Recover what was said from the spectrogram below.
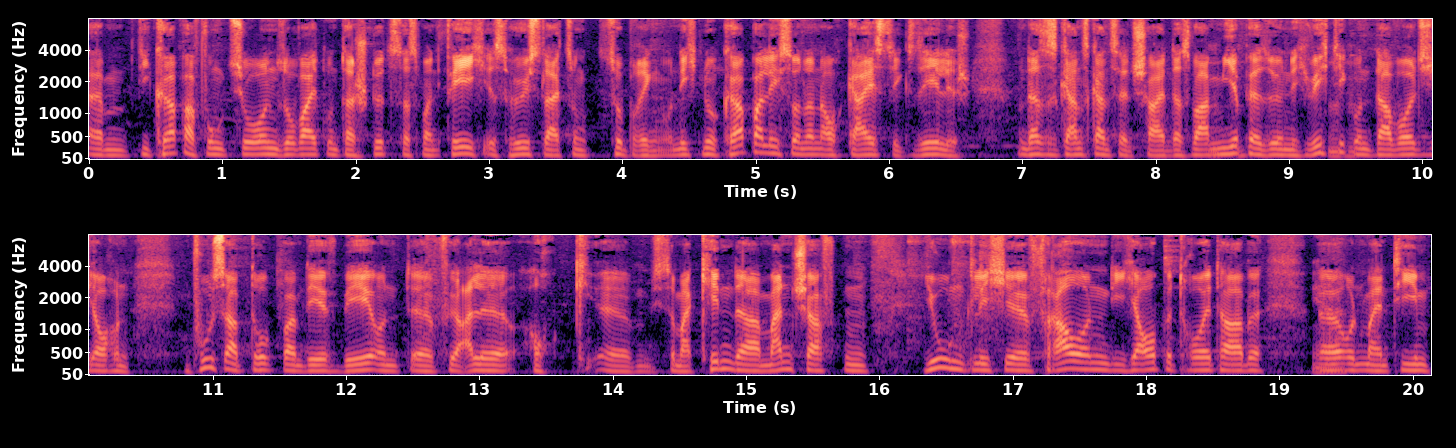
ähm, die Körperfunktion so weit unterstützt, dass man fähig ist, Höchstleistung zu bringen. Und nicht nur körperlich, sondern auch geistig, seelisch. Und das ist ganz, ganz entscheidend. Das war mir persönlich wichtig mhm. und da wollte ich auch einen, Fußabdruck beim DFB und äh, für alle auch äh, ich sag mal Kinder, Mannschaften, Jugendliche, Frauen, die ich auch betreut habe ja. äh, und mein Team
